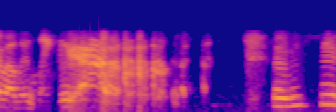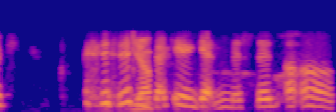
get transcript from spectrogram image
Everyone was like, yeah. It was sick. Yep. Becky ain't getting misted. Uh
